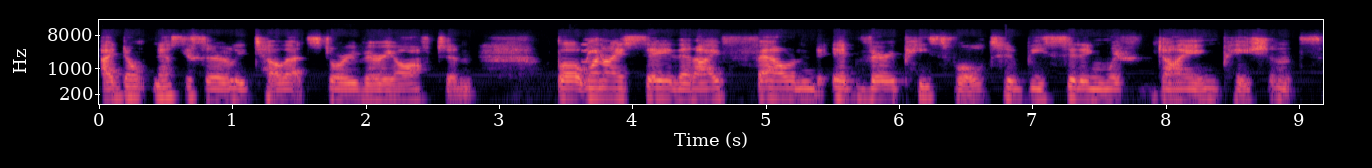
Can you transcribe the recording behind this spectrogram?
i don't necessarily tell that story very often. But when i say that i found it very peaceful to be sitting with dying patients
